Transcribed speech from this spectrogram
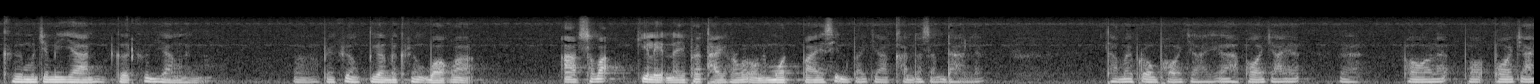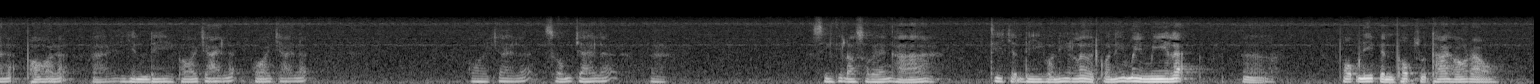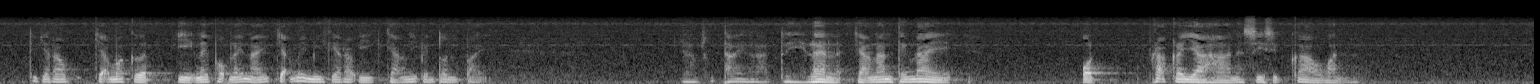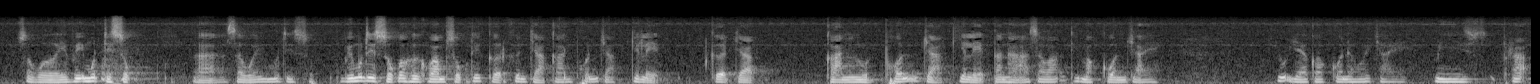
คือมันจะมียานเกิดขึ้นอย่างหนึ่งเป็นเครื่องเตือนเป็นเครื่องบอกว่า อาสวะกิเลสในพระไทยของพระองค์หมดไปสิ้นไปจากขันธสันดานแล้ว ทำให้พระองค์พอใจอพอใจแล้วพอล้วพอพอใจล้วพอล้วยินดีพอใจล้วพอใจล้วพอใจล้วสมใจล้วสิ่งที่เราแสวงหาที่จะดีกว่านี้เลิศกว่านี้ไม่มีล้วภพนี้เป็นภพสุดท้ายของเรา ที่จะเราจะมาเกิดอีกในภพไหนๆจะไม่มีแก่เราอีกจากนี้เป็นต้นไปยามสุดท้ายราตรีแล่นแหละจากนั้นถึงได้ อดพระกรยาหารสี่สิบเก้าวันเสวยวิมุตติสุขเสวยวิมุตติสุข วิมุตติสุขก็คือความสุขที่เกิดขึ้นจากการพ้นจากกิเลส เกิดจากการหลุดพ้นจากกิเลสตัณหาสวะที่มากวนใจ ยุแย่ก็กวนในหัวใจ มีพระ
